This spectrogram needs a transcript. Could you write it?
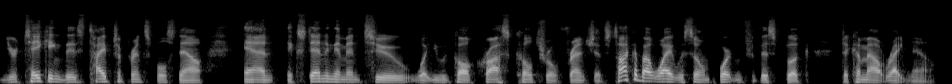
you're taking these types of principles now and extending them into what you would call cross cultural friendships. Talk about why it was so important for this book to come out right now.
